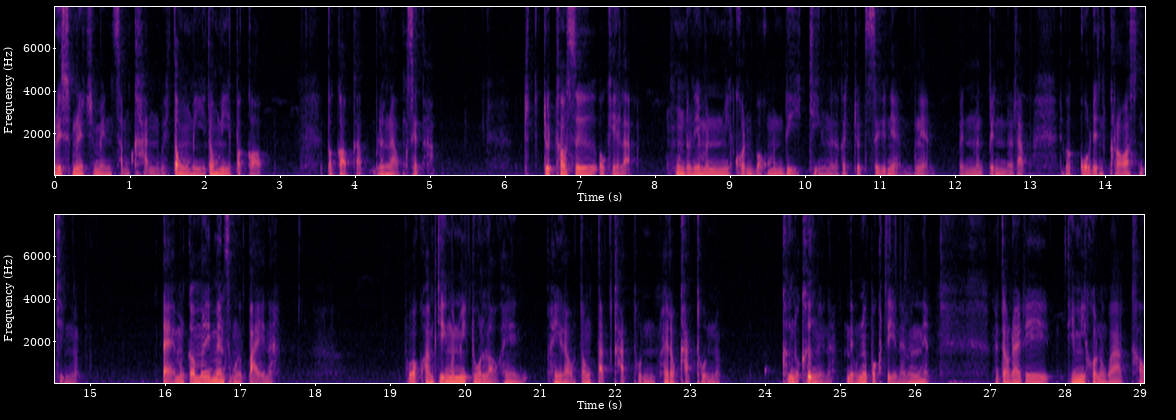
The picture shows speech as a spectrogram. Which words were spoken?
risk management สำคัญเว้ยต้องมีต้องมีประกอบประกอบกับเรื่องราวของ setup จุดเข้าซื้อโอเคละหุ้นตัวนี้มันมีคนบอกว่ามันดีจริง แล้วก็จุดซื้อเนี่ยเนี่ย เป็นมันเป็นระดับเรียกว่า golden cross จริงๆอะแต่มันก็ไม่ได้แม่นเสมอไปนะ เพราะว่าความจริงมันมีตัวหลอกให้ให้เราต้องตัดขาดทุน ให้เราขาดทุนครึ่งต่อครึ่งเลยนะนี่เป็นเรื่องปกตินะนั้นเนี่ยในตอนแรกที่ที่มีคนบอกว่าเขา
